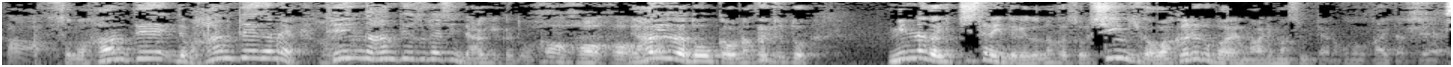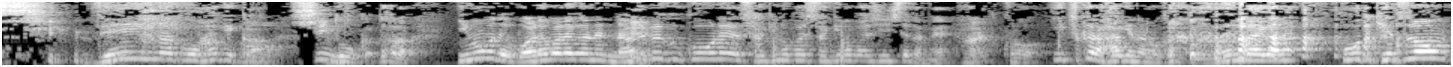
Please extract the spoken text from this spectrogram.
か。その判定でも判定がね店員が判定するらしいんでハゲかどうか。はあはあハゲかどうかをなんかちょっとみんなが一致したらいいんだけどなんかその真偽が分かれる場合もありますみたいなことが書いてあって。全員がこうハゲかどうか。だから今まで我々がねなるべくこうね先延ばし先延ばしにしてたね、はい。このいつからハゲなのかっていう問題がね ここで結論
